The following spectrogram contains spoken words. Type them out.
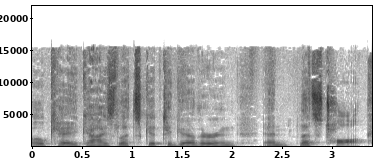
okay, guys, let's get together and, and let's talk.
